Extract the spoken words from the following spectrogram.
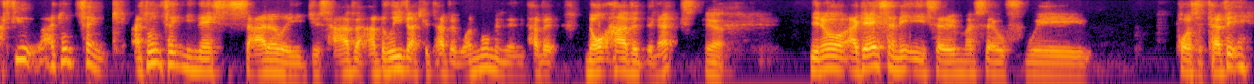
I feel I don't think I don't think you necessarily just have it. I believe I could have it one moment and have it not have it the next. Yeah. You know, I guess I need to surround myself with positivity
